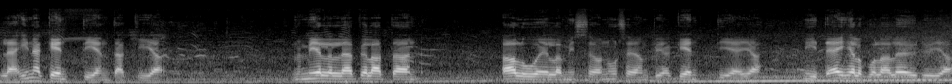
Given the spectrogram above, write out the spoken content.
Lähinnä kenttien takia. Me mielellään pelataan alueilla, missä on useampia kenttiä ja niitä ei helpolla löydy ja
